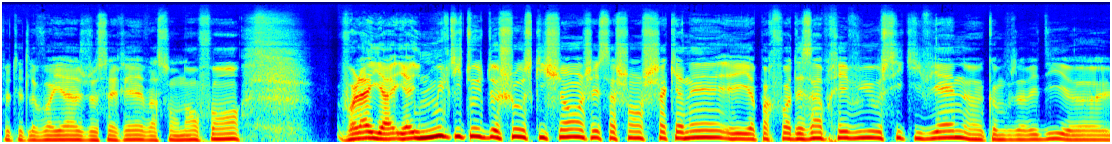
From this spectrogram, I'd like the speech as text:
peut-être le voyage de ses rêves à son enfant. Voilà, il y, a- il y a une multitude de choses qui changent et ça change chaque année et il y a parfois des imprévus aussi qui viennent, euh, comme vous avez dit, euh,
